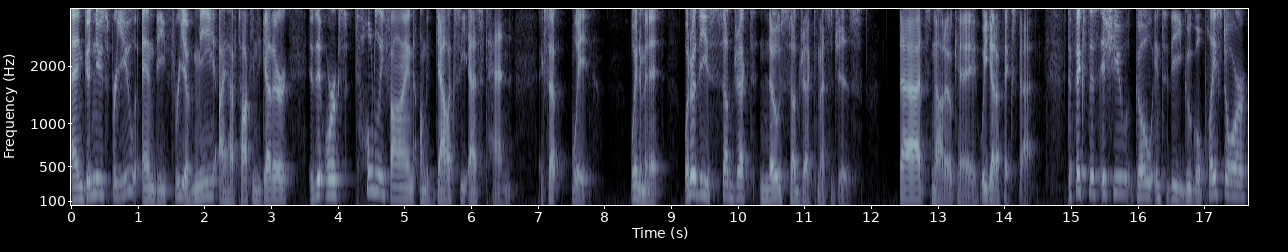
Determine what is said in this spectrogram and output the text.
and good news for you and the three of me I have talking together is it works totally fine on the Galaxy S10. Except, wait, wait a minute. What are these subject, no subject messages? That's not okay. We gotta fix that. To fix this issue, go into the Google Play Store,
